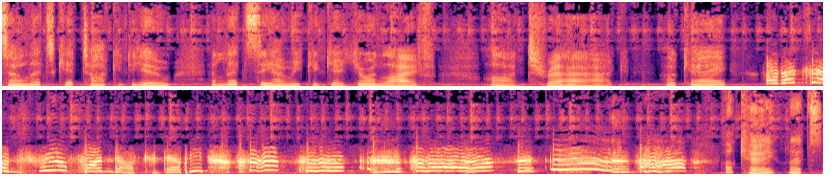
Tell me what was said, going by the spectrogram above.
So let's get talking to you and let's see how we can get your life on track. Okay? Oh, that sounds real fun, Dr. Debbie. Okay, let's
